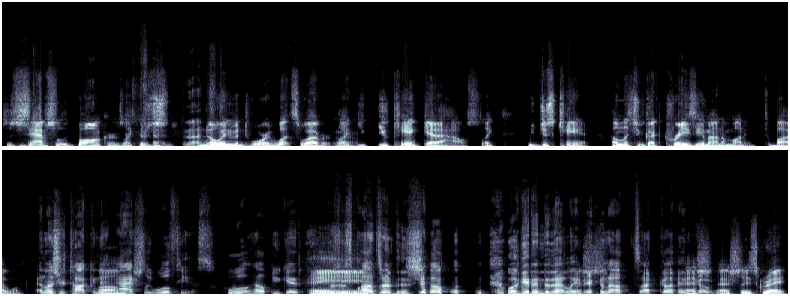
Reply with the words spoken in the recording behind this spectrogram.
So it's just absolutely bonkers. Like there's just no inventory whatsoever. Like you, you can't get a house. Like you just can't unless you've got crazy amount of money to buy one. Unless you're talking to Um, Ashley Wolfius, who will help you get who's a Hey, sponsor of this show. we'll get into that later. Ash- No, sorry, go ahead. Ash, go. Ashley's great,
